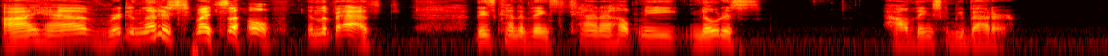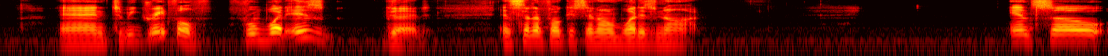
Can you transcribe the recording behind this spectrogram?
I have written letters to myself in the past. These kind of things kind of help me notice how things can be better. And to be grateful for what is good instead of focusing on what is not. And so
